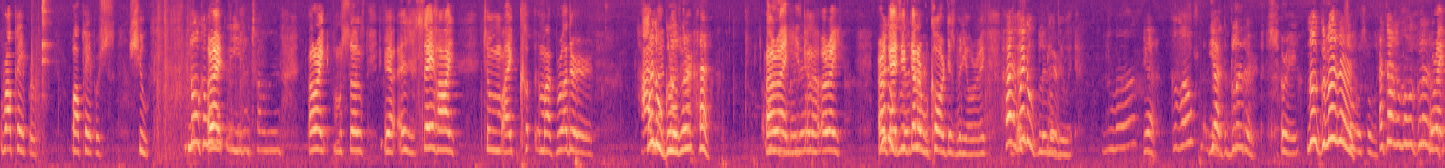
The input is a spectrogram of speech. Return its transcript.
rock paper, rock paper shoot. No, come All right. on. All right, so yeah, say hi to my my brother. No glitter? Hey. All right, he's gonna. All right, all right, guys, he's gonna record this video. All right, Hey, why no we'll do it. Yeah. Yeah, the glitter. All right. No glitter. So, so. I thought it was glitter. All right,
